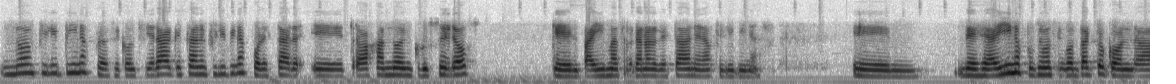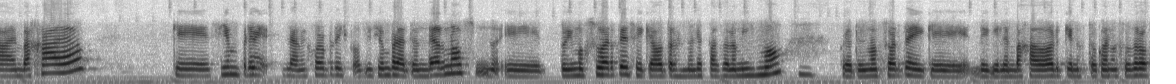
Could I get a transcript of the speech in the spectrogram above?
no en Filipinas, pero se consideraba que estaban en Filipinas por estar eh, trabajando en cruceros, que el país más cercano al que estaban era Filipinas. Desde ahí nos pusimos en contacto con la embajada, que siempre la mejor predisposición para atendernos. Eh, tuvimos suerte, sé que a otros no les pasó lo mismo, mm. pero tuvimos suerte de que, de que el embajador que nos tocó a nosotros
